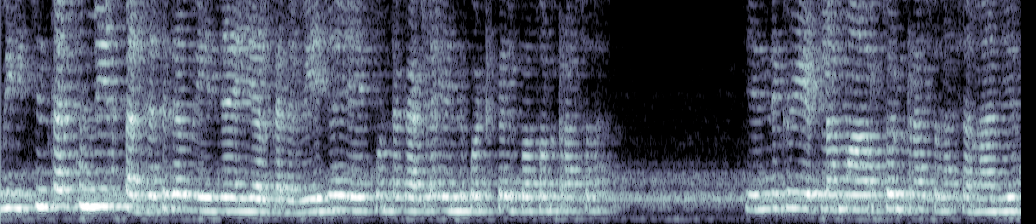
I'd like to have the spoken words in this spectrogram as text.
మీకు ఇచ్చిన తర్వాత మీరు పెద్దదిగా వేజా అయ్యారు కదా వేజా చేయకుండా అట్లా ఎందుకు పట్టుకెళ్ళిపోతుంటారు అసలు? ఎందుకు ఎట్లా మారుతుంటారు అసలు సమాజం?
